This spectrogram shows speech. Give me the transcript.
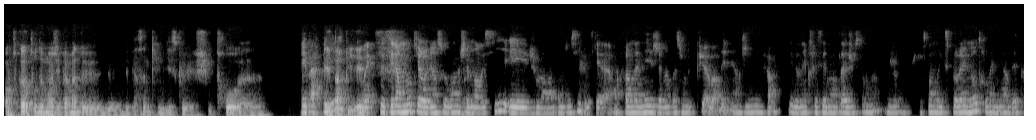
en tout cas autour de moi, j'ai pas mal de, de- de personnes qui me disent que je suis trop euh, euh, Éparpillé? éparpillé. Ouais, c'est c'est un mot qui revient souvent chez Ouais. moi aussi et je me rends compte aussi parce qu'en fin d'année, j'ai l'impression de ne plus avoir d'énergie. Enfin, les années précédentes, là, justement, je, je sens d'explorer une autre manière d'être.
